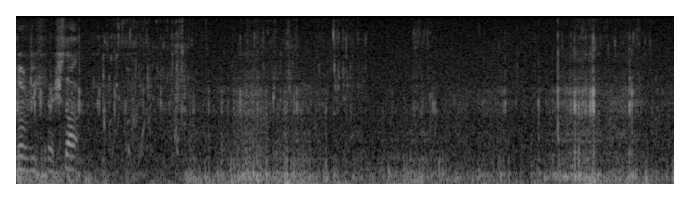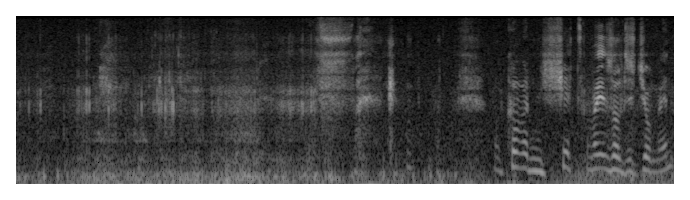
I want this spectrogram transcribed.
Lovely fish that. Shit. I might as well just jump in.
